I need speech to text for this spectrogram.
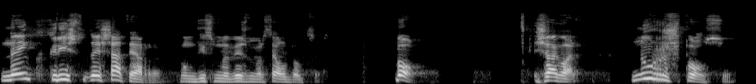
nem que Cristo deixe a terra, como disse uma vez Marcelo Beltrão. Bom, já agora, no responso,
